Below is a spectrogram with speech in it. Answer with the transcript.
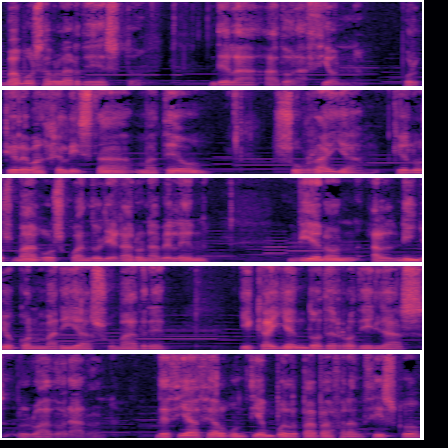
vamos a hablar de esto, de la adoración, porque el evangelista Mateo subraya que los magos cuando llegaron a Belén vieron al niño con María su madre y cayendo de rodillas lo adoraron. Decía hace algún tiempo el Papa Francisco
